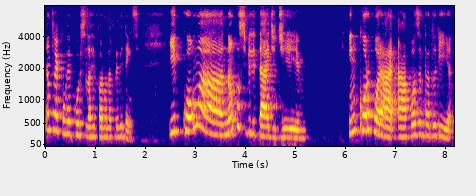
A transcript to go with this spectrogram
entrar com recurso da reforma da Previdência. E com a não possibilidade de incorporar a aposentadoria,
